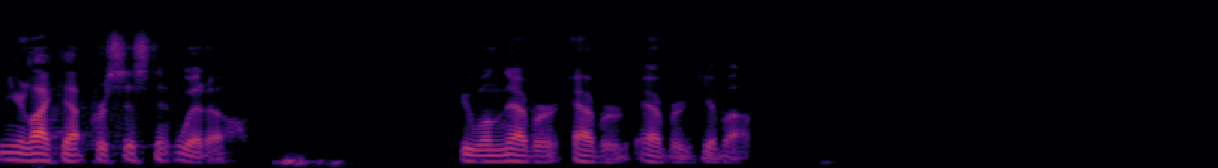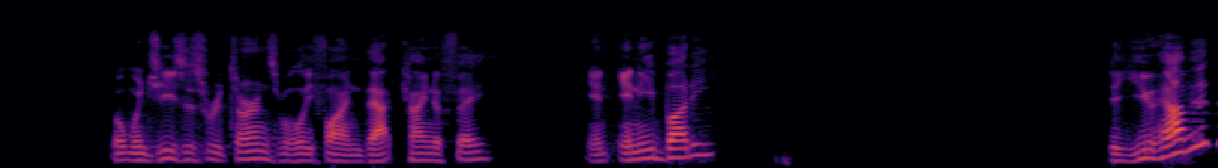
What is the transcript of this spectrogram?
And you're like that persistent widow who will never, ever, ever give up. But when Jesus returns, will he find that kind of faith in anybody? Do you have it?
